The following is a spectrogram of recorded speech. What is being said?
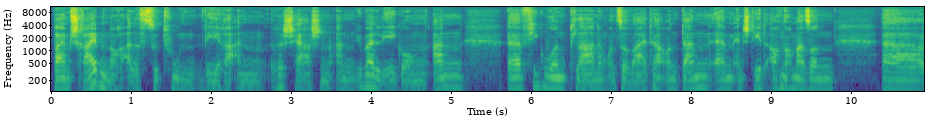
beim Schreiben noch alles zu tun wäre an Recherchen, an Überlegungen, an äh, Figurenplanung und so weiter. Und dann ähm, entsteht auch nochmal so ein, äh,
